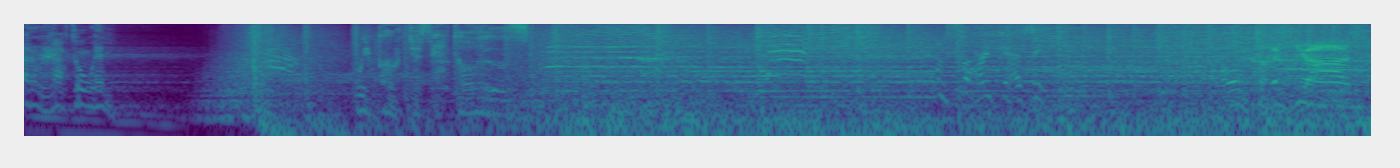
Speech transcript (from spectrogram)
I don't have to win. We both just have to lose. I'm sorry, Cassie. oh my god.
